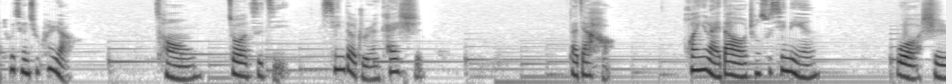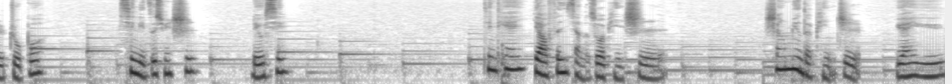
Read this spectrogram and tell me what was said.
脱情绪困扰，从做自己新的主人开始。大家好，欢迎来到重塑心灵，我是主播心理咨询师刘星。今天要分享的作品是：生命的品质源于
